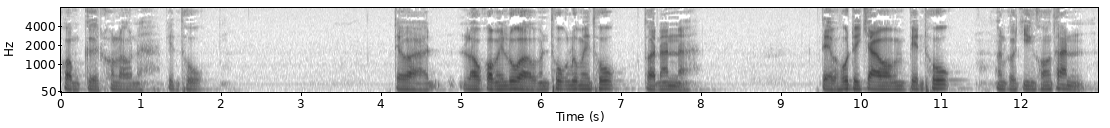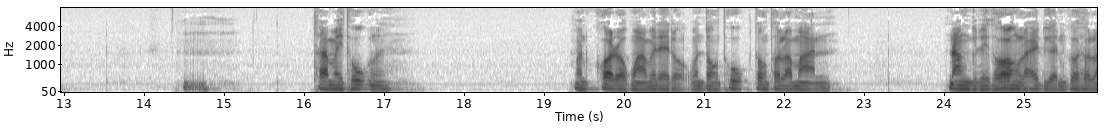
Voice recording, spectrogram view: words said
ความเกิดของเรานะเป็นทุกข์ แต่ว่าเราก็ไม่รู้ว่ามันทุกข์หรือไม่ทุกข์ตอนนั้นนะแต่พระพุทธเจ้ามันเป็นทุกข์ มันก็จริงของท่าน ถ้าไม่ทุกข์มันคลอดออกมาไม่ได้หรอก มันต้องทุกข์ ต้องทรมาน นั่งอยู่ในท้องหลายเดือนก็ทร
